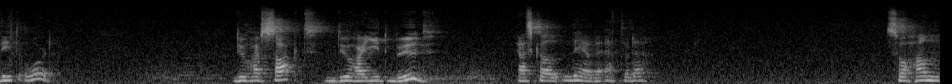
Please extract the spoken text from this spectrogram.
ditt ord. Du har sagt, du har gitt bud. Jeg skal leve etter det. Så han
